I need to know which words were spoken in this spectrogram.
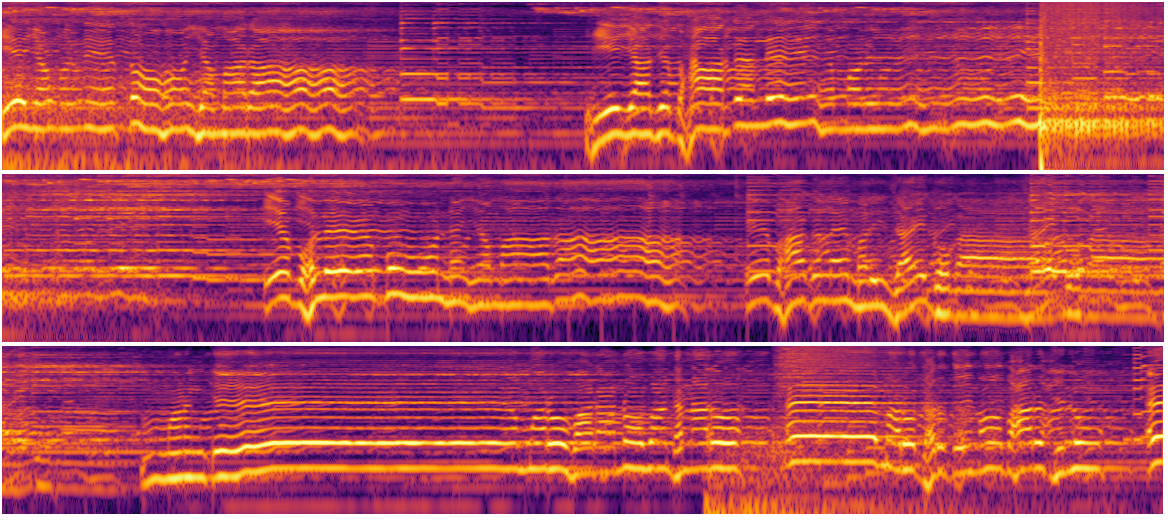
એ યમને તો યમારા. એ આજ ભાગ લે મળી. એ ભોલે બોન યમારા. એ ભાગ લે મળી જાય ઘોગા મણકે મારો વાળાનો બાંધનારો મારો ધરતીનો ભાર ઝીલું. એ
